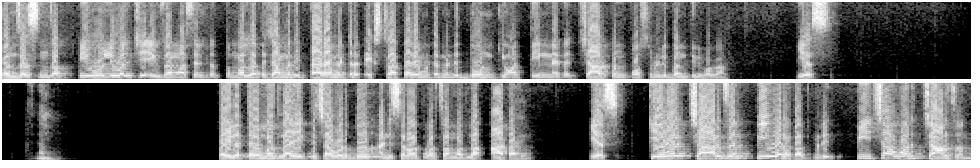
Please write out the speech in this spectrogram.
पण जर समजा पीओ लेवलची एक्झाम असेल तर तुम्हाला त्याच्यामध्ये पॅरामीटर एक्स्ट्रा पॅरामीटर म्हणजे दोन किंवा तीन नाही तर चार पण पॉसिबिलिटी बनतील बघा. येस पहिला तळमजला एक त्याच्यावर दोन आणि सर्वात वरचा मधला आठ आहे. येस केवळ चार जण पी वर राहतात. म्हणजे पीच्या वर चार जण.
